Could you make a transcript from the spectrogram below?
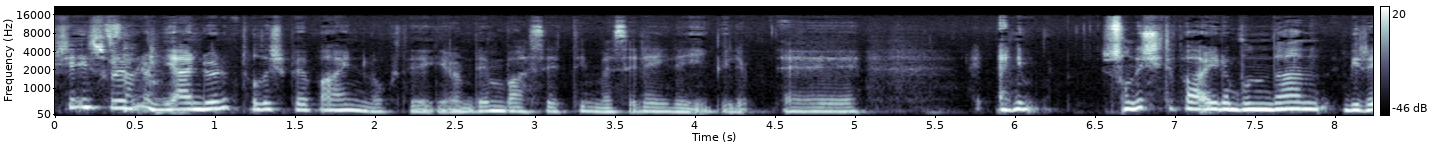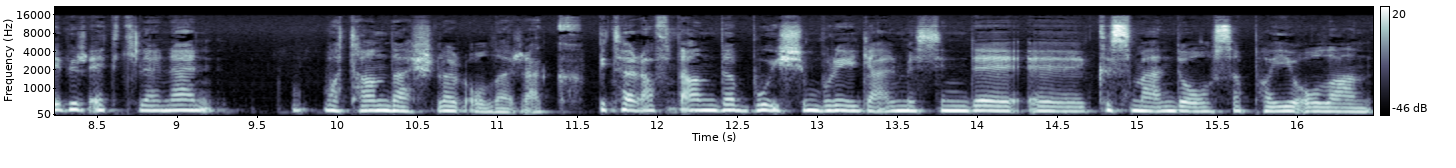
şey sorabilirim. Yani dönüp dolaşıp hep aynı noktaya geliyorum. Demin bahsettiğim meseleyle ilgili. Ee, hani sonuç itibariyle bundan birebir etkilenen vatandaşlar olarak bir taraftan da bu işin buraya gelmesinde e, kısmen de olsa payı olan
